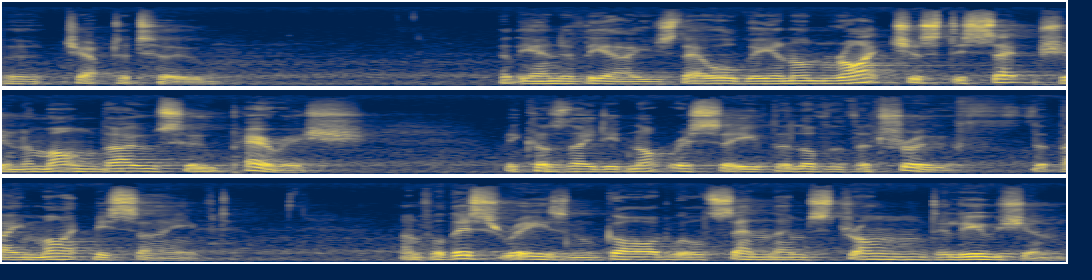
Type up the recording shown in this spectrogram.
uh, chapter 2. At the end of the age, there will be an unrighteous deception among those who perish because they did not receive the love of the truth, that they might be saved. And for this reason, God will send them strong delusion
